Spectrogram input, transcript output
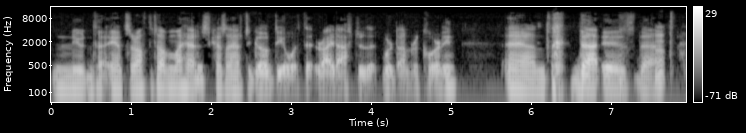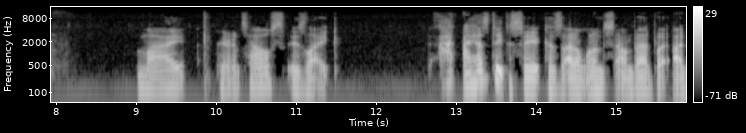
knew the answer off the top of my head is because I have to go deal with it right after that we're done recording, and that is that mm. my parents' house is like. I, I hesitate to say it because I don't want them to sound bad, but I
